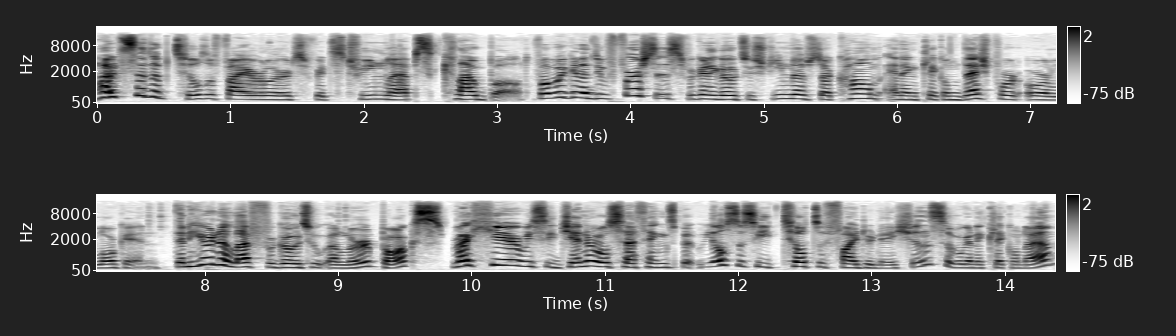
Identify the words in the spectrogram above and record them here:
How to set up Tiltify alerts with Streamlabs CloudBot. What we're to do first is we're to go to streamlabs.com and then click on dashboard or login. Then here on the left we go to alert box. Right here we see general settings but we also see Tiltify donations so we're to click on that.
